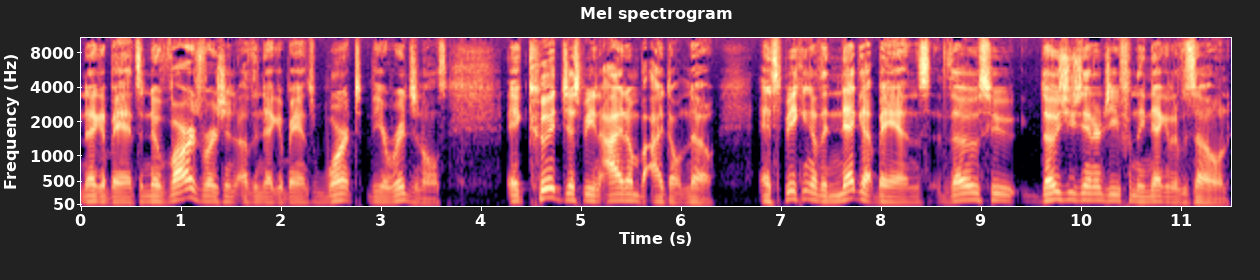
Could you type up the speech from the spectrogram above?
Nega Bands, and Novar's version of the Nega Bands weren't the originals. It could just be an item, but I don't know. And speaking of the nega bands, those who those use energy from the negative zone.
